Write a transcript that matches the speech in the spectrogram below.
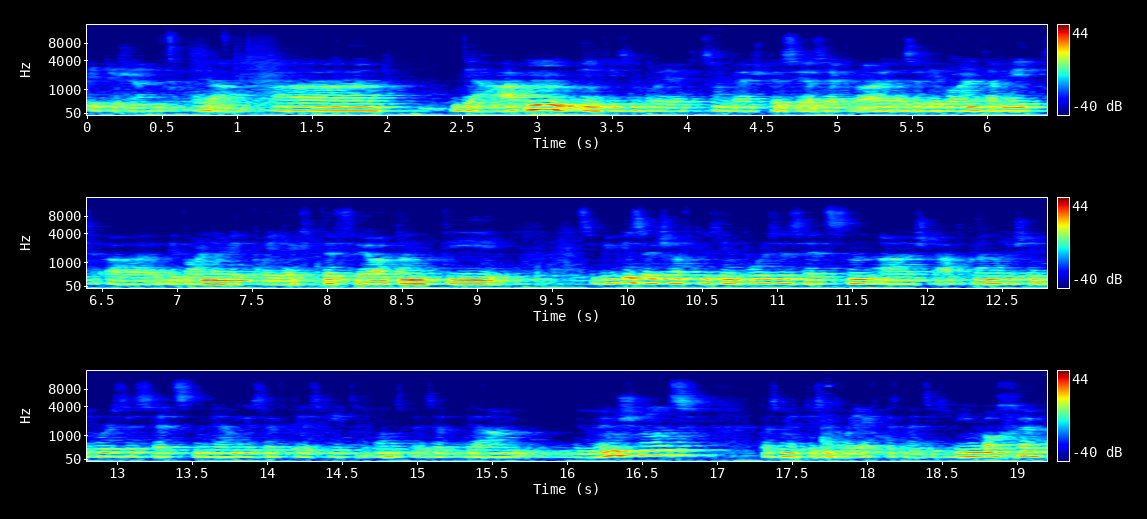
Bitte schön. Ja, äh, wir haben in diesem Projekt zum Beispiel sehr, sehr klar, also wir wollen damit, äh, wir wollen damit Projekte fördern, die zivilgesellschaftliche Impulse setzen, äh, stadtplanerische Impulse setzen. Wir haben gesagt, es geht uns, also wir, haben, wir wünschen uns, dass mit diesem Projekt, das nennt sich Wienwoche,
